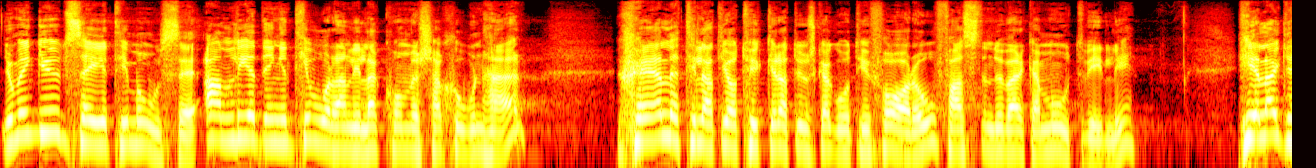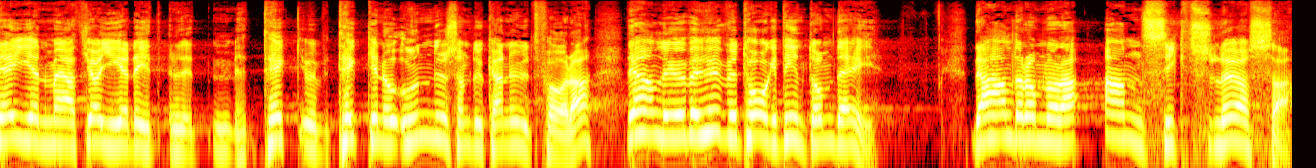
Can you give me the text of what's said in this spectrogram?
Jo, men Gud säger till Mose, anledningen till vår lilla konversation här, Skälet till att jag tycker att du ska gå till farao fastän du verkar motvillig. Hela grejen med att jag ger dig tecken och under som du kan utföra, det handlar överhuvudtaget inte om dig. Det handlar om några ansiktslösa,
